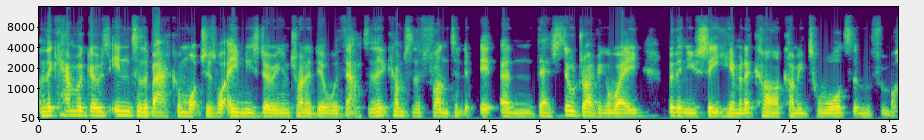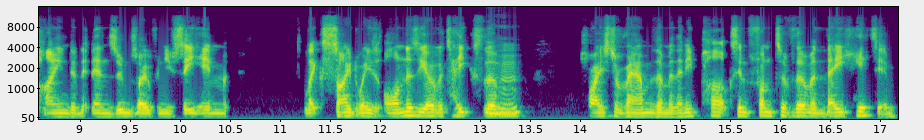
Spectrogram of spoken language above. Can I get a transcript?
and the camera goes into the back and watches what Amy's doing and trying to deal with that. And then it comes to the front and it and they're still driving away, but then you see him in a car coming towards them from behind, and it then zooms over and you see him like sideways on as he overtakes them, mm-hmm. tries to ram them, and then he parks in front of them and they hit him.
